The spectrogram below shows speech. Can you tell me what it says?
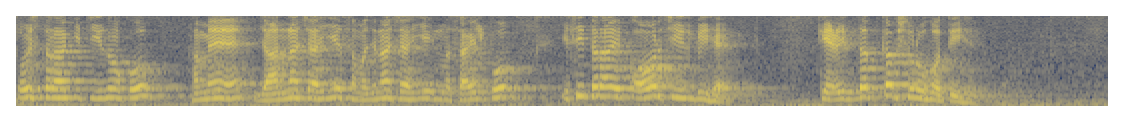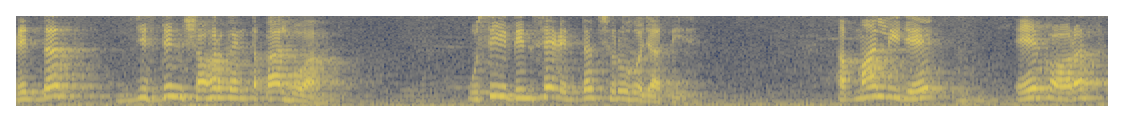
تو اس طرح کی چیزوں کو ہمیں جاننا چاہیے، سمجھنا چاہیے ان مسائل کو۔ اسی طرح ایک اور چیز بھی ہے کہ عدت کب شروع ہوتی ہے؟ عدت جس دن شوہر کا انتقال ہوا ہے، اسی دن سے عدت شروع ہو جاتی ہے۔ اب مان لیجیے ایک عورت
